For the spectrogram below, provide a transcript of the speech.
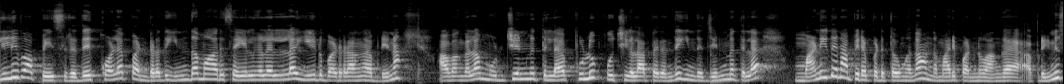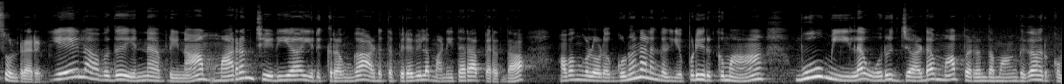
இழிவாக பேசுகிறது கொலை பண்ணுறது இந்த மாதிரி செயல்கள் எல்லாம் ஈடுபடுறாங்க அப்படின்னா அவங்களாம் முற்ஜென்மத்தில் புழு பூச்சிகளாக பிறந்து இந்த ஜென்மத்தில் மனிதனாக பிறப்படுத்தவங்க தான் அந்த மாதிரி பண்ணுவாங்க அப்படின்னு சொல்கிறாரு ஏழாவது என்ன அப்படின்னா மரம் செடியாக இருக்கிறவங்க அடுத்த பிறவியில் மனிதராக பிறந்தா அவங்களோட குணநலங்கள் எப்படி இருக்குமா? பூமியில் ஒரு ஜடமாக பிறந்த மாதிரி தான் இருக்கும்.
